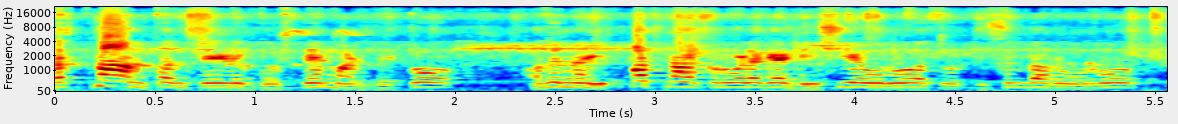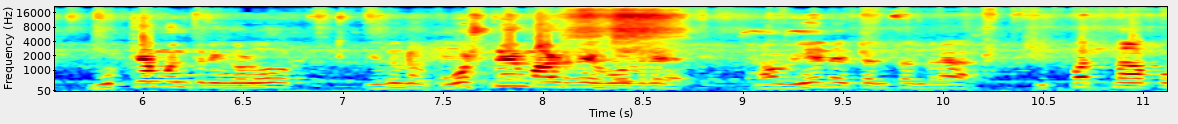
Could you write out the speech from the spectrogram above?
ರತ್ನ ಅಂತಂತೇಳಿ ಘೋಷಣೆ ಮಾಡಬೇಕು. ಅದನ್ನು ಇಪ್ಪತ್ನಾಲ್ಕರೊಳಗೆ ಡಿ ಸಿ ಅವರು ಅಥವಾ ತಹಸೀಲ್ದಾರ್ ಅವರು, ಮುಖ್ಯಮಂತ್ರಿಗಳು ಇದನ್ನು ಘೋಷಣೆ ಮಾಡದೆ ಹೋದರೆ ನಾವು ಏನೈತೆ ಅಂತಂದ್ರೆ ಇಪ್ಪತ್ನಾಲ್ಕು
